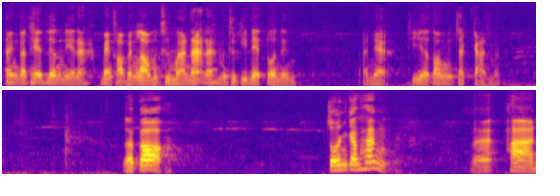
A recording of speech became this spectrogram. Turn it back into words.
ท่านก็เทศเรื่องนี้นะแบ่งเขาแบ่งเรามันคือมานะนะมันคือกิเลสตัวหนึ่งอันเนี้ยที่จะต้องจัดการมัน แล้วก็จนกระทั่งนะผ่าน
